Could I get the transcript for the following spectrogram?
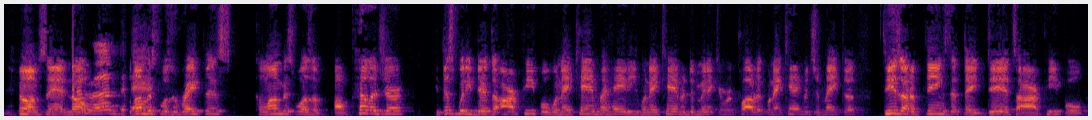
You know what I'm saying? No, Columbus was a rapist. Columbus was a, a pillager. This is what he did to our people when they came to Haiti, when they came to Dominican Republic, when they came to Jamaica. These are the things that they did to our people.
